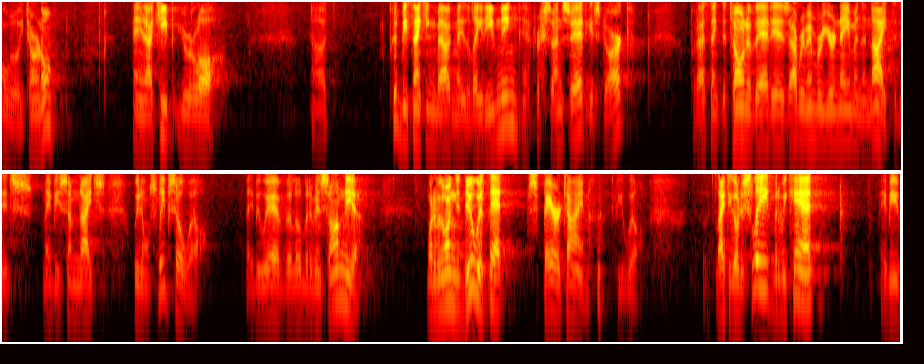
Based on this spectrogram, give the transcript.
O eternal, and I keep your law. Now, could be thinking about maybe the late evening after sunset, it gets dark. But I think the tone of that is, I remember your name in the night, that it's maybe some nights we don't sleep so well. Maybe we have a little bit of insomnia. What are we going to do with that spare time, if you will? We'd like to go to sleep, but we can't. Maybe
